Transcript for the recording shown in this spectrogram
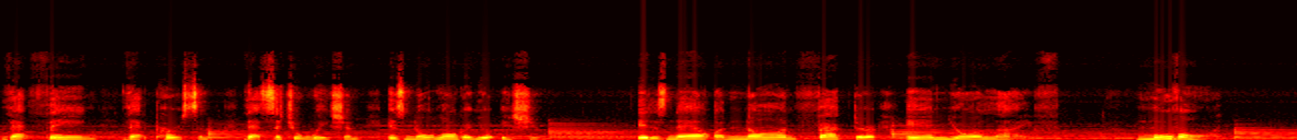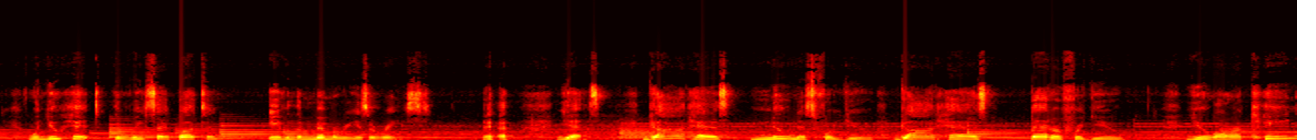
that thing, that person, that situation is no longer your issue. It is now a non factor in your life. Move on. When you hit the reset button, even the memory is erased. yes, God has newness for you, God has better for you. You are a king,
